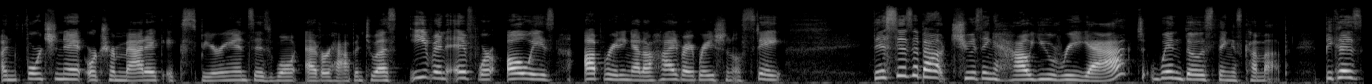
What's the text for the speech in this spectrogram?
unfortunate or traumatic experiences won't ever happen to us, even if we're always operating at a high vibrational state. This is about choosing how you react when those things come up. Because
